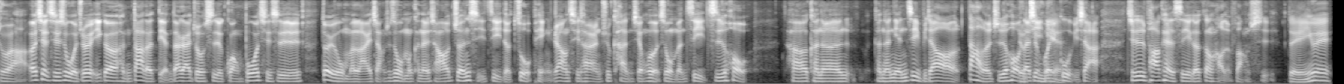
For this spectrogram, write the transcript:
对啊，而且其实我觉得一个很大的点，大概就是广播，其实对于我们来讲，就是我们可能想要珍惜自己的作品，让其他人去看见，或者是我们自己之后，呃，可能可能年纪比较大了之后再去回顾一下，其实 Podcast 是一个更好的方式。对，因为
